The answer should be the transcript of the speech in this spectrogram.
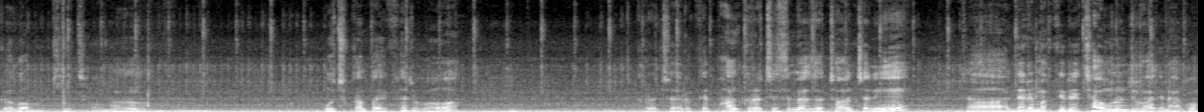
끄고 어. 우측 깜빡이 켜주고 그렇죠 이렇게 반크러치 쓰면서 천천히 자 내리막길에 차 오는지 확인하고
